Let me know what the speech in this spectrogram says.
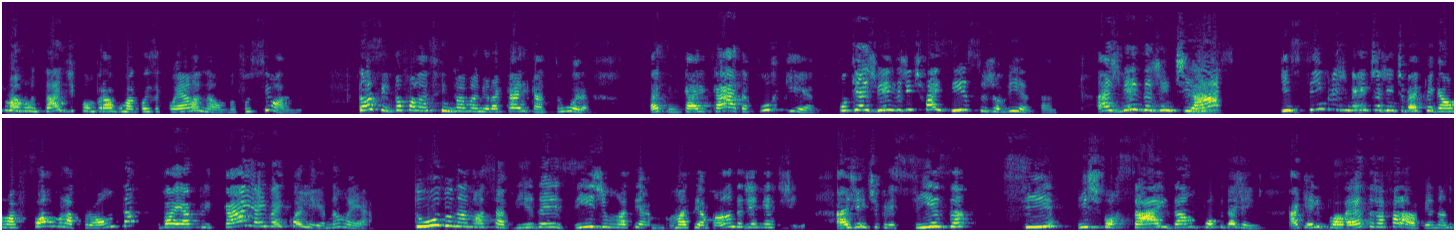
com uma vontade de comprar alguma coisa com ela, não, não funciona. Então, assim, estou falando assim de uma maneira caricatura, assim, caricata, por quê? Porque às vezes a gente faz isso, Jovita. Às vezes a gente é. acha que simplesmente a gente vai pegar uma fórmula pronta, vai aplicar e aí vai colher. Não é. Tudo na nossa vida exige uma, de, uma demanda de energia. A gente precisa se esforçar e dar um pouco da gente. Aquele poeta já falava, Fernando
